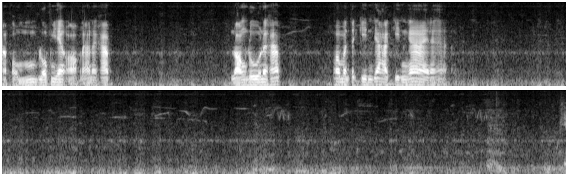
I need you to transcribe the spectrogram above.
าผมลบเงี้ยงออกแล้วนะครับ ลองดูนะครับว่ามันจะกินยากกินง่ายนะฮะโอเค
